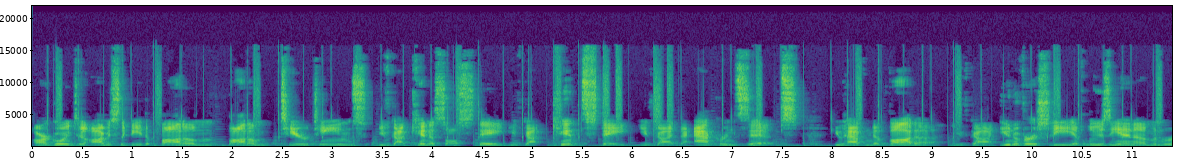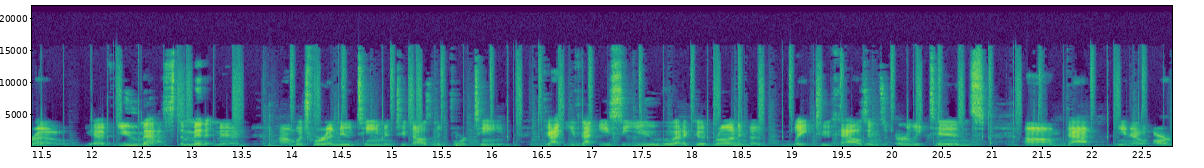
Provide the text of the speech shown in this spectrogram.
are going to obviously be the bottom bottom tier teams. You've got Kennesaw State, you've got Kent State, you've got the Akron Zips, you have Nevada, you've got University of Louisiana Monroe, you have UMass, the Minutemen, um, which were a new team in 2014. You've got you've got ECU, who had a good run in the late 2000s, early 10s, um, that you know are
